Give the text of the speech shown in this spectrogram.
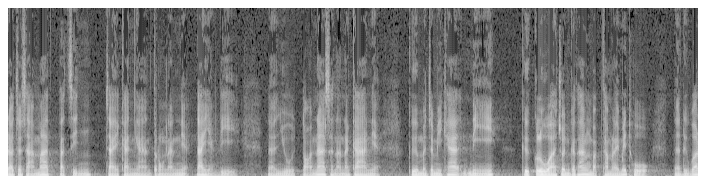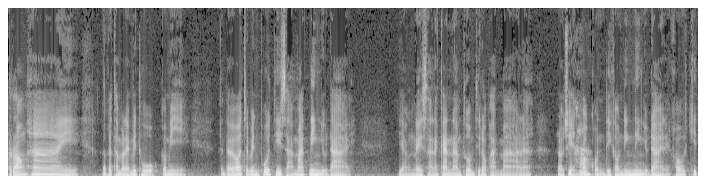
เราจะสามารถตัดสิน ใจการงานตรงนั้นเนี่ยได้อย่างดีนะอยู่ต่อหน้าสถานการณ์เนี่ยคือมันจะมีแค่หนี คือกลัวจนกระทั่งแบบทำอะไรไม่ถูกนะหรือว่าร้องไห้ แล้วก็ทำอะไรไม่ถูกก็มี แต่ว่าจะเป็นผู้ที่สามารถนิ่งอยู่ได้ อย่างในสถานการณ์น้ำท่วมที่เราผ่านมานะเราจะเห็นว่าคนที่เขานิ่ง ๆ อยู่ได้เนี่ยเขาคิด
